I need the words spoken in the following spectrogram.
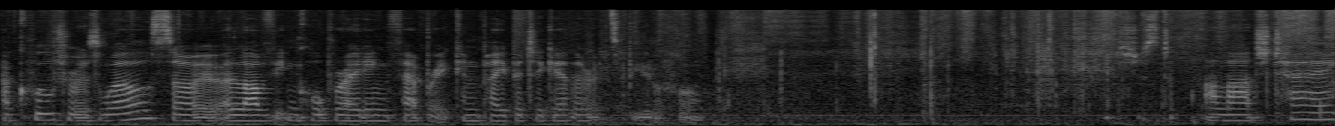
a quilter as well, so I love incorporating fabric and paper together. It's beautiful. It's just a large tag.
